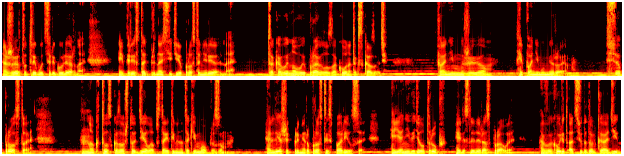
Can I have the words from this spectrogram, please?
Жертва требуется регулярно, и перестать приносить ее просто нереально. Таковы новые правила, законы, так сказать. По ним мы живем, и по ним умираем. Все просто. Но кто сказал, что дело обстоит именно таким образом? Леший, к примеру, просто испарился. Я не видел труп или следы расправы. Выходит отсюда только один,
